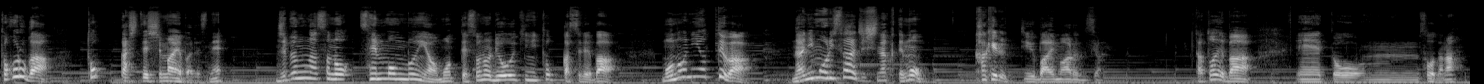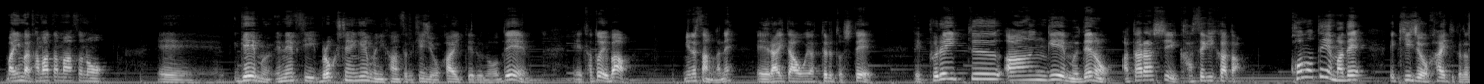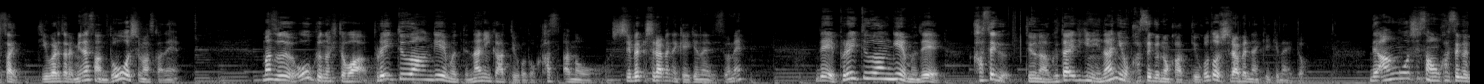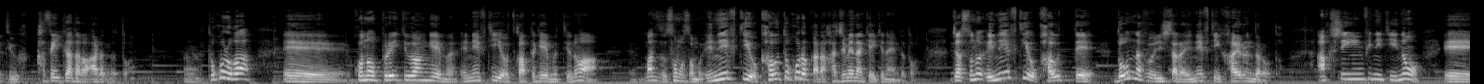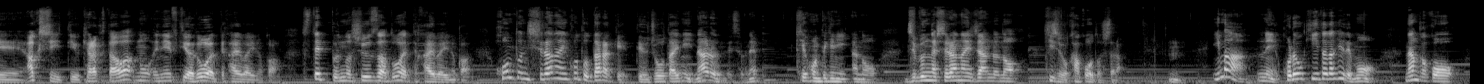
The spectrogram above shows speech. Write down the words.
ところが、特化してしまえばですね、自分がその専門分野を持ってその領域に特化すれば、ものによっては何もリサーチしなくても書けるっていう場合もあるんですよ。例えば、えっ、ー、と、うん、そうだな。まあ今たまたまその、えー、ゲーム、NFT、ブロックチェーンゲームに関する記事を書いてるので、えー、例えば、皆さんがね、えライターをやってるとして、えプレイトゥーアーンゲームでの新しい稼ぎ方。このテーマで記事を書いてくださいって言われたら皆さんどうしますかね？まず多くの人はプレイトゥーアーンゲームって何かっていうことをかあの調べなきゃいけないですよね。で、プレイトゥーアーンゲームで稼ぐっていうのは具体的に何を稼ぐのかっていうことを調べなきゃいけないと。で、暗号資産を稼ぐっていう稼ぎ方があるんだと。ん、ところが、えー、このプレイトゥーアンゲーム、NFT を使ったゲームっていうのは、まずそもそも NFT を買うところから始めなきゃいけないんだと。じゃあその NFT を買うってどんな風にしたら NFT 買えるんだろうと。Axie Infinity の、えー、 Axie っていうキャラクターは、の NFT はどうやって買えばいいのか、 STEPN のシューズはどうやって買えばいいのか、本当に知らないことだらけっていう状態になるんですよね。基本的に、あの、自分が知らないジャンルの記事を書こうとしたら。うん。今ね、これを聞いただけでも、なんかこう、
